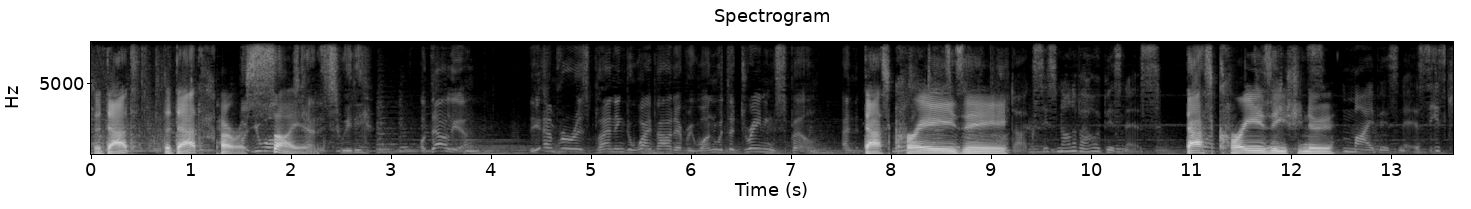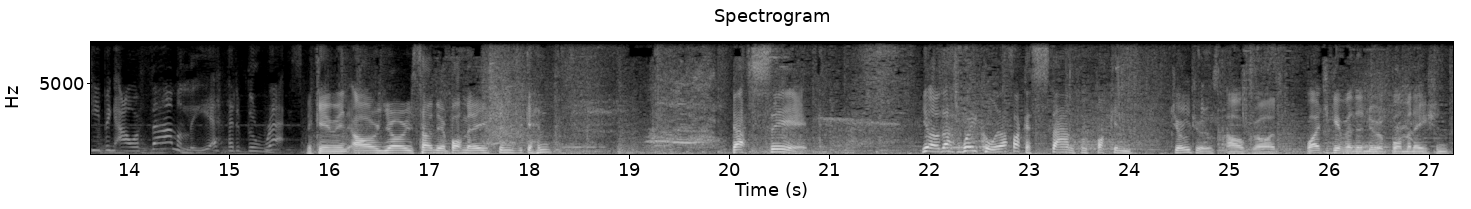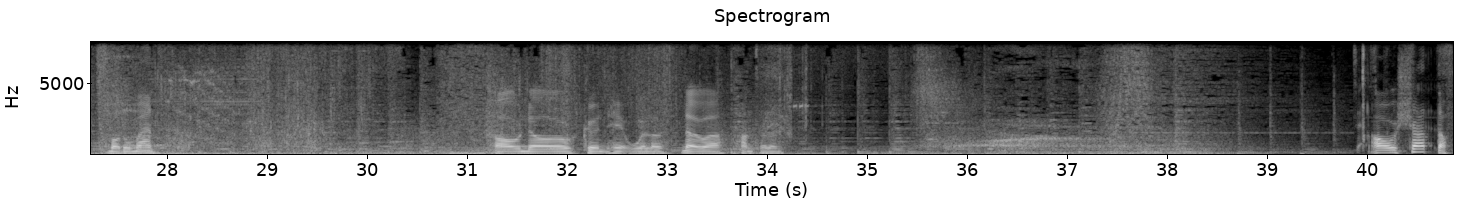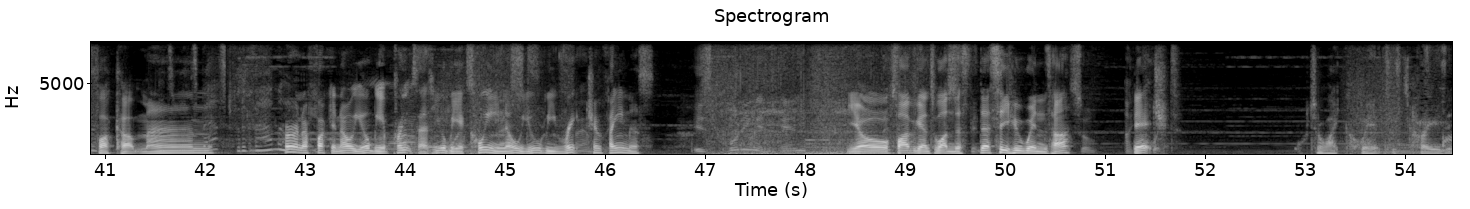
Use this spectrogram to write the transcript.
The dad? The dad? Science, Parascience. sweetie. Odalia, the Emperor is planning to wipe out everyone with the draining spell. And That's crazy. Is none of our business. That's crazy, she knew. My business is keeping our family ahead of the rest. Look at him. Oh, yo, he's telling the abominations again. That's sick. Yo, that's way cool. That's like a stand from fucking JoJo's. Oh, God. Why'd you give her the new abomination model, man? Oh, no. Couldn't hit Willow. No, uh, Hunter then. Oh, shut the fuck up, man. Her and a fucking, oh, you'll be a princess, you'll be a queen, oh, you'll be rich and famous. is putting an end. Yo, five against one. Let's, let's see who wins, huh? Bitch. So I quit. It's crazy.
